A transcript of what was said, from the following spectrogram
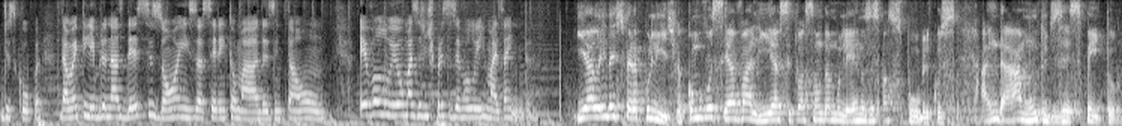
desculpa, dá um equilíbrio nas decisões a serem tomadas. Então, evoluiu, mas a gente precisa evoluir mais ainda. E além da esfera política, como você avalia a situação da mulher nos espaços públicos? Ainda há muito desrespeito?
